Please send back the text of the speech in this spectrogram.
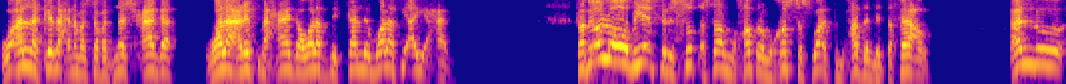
وقال لك كده إحنا ما استفدناش حاجة ولا عرفنا حاجة ولا بنتكلم ولا في أي حاجة. فبيقول له هو بيقفل الصوت أثناء المحاضرة مخصص وقت محدد للتفاعل. قال له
